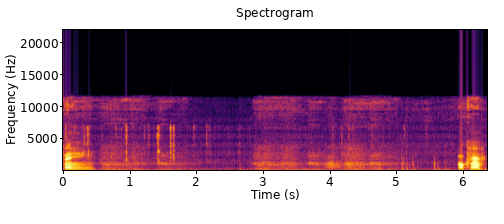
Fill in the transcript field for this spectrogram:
thing. Okay.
